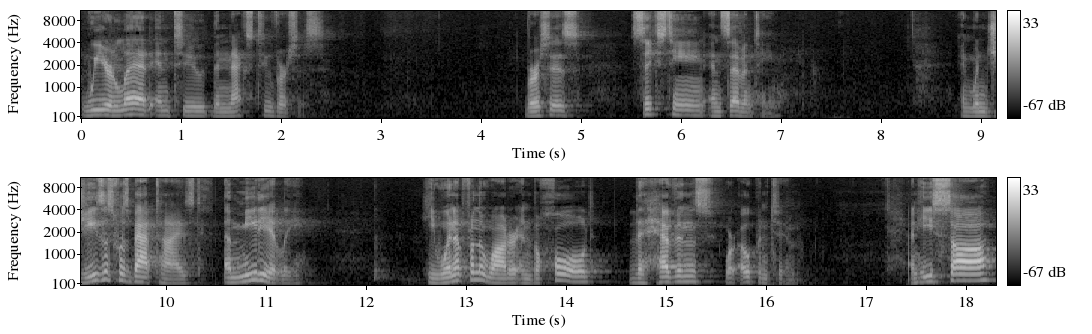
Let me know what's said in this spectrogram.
we are led into the next two verses. Verses 16 and 17. And when Jesus was baptized, immediately he went up from the water, and behold, the heavens were opened to him. And he saw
